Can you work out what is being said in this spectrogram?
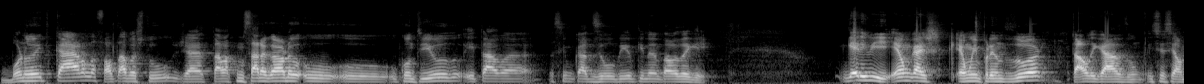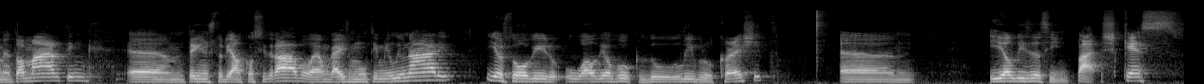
Boa noite, Carla. Faltavas tu. Já estava a começar agora o, o, o conteúdo e estava assim um bocado desiludido que ainda não estavas aqui. Gary Vee é um gajo, é um empreendedor, está ligado essencialmente ao marketing, um, tem um historial considerável, é um gajo multimilionário e eu estou a ouvir o audiobook do livro Crash It um, e ele diz assim, pá, esquece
